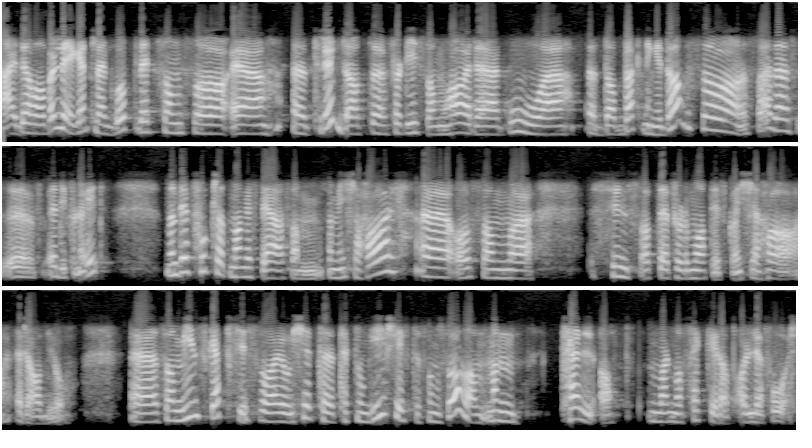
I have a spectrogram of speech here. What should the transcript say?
Nei, det har vel egentlig gått litt sånn som jeg trodde, at for de som har god DAB-dekning i dag, så, så er, det, er, de fornøyd. Men det er fortsatt mange steder som, som ikke har, og som syns at det er problematisk å ikke ha radio. Så min skepsis var jo ikke til teknologiskiftet som sådan, men til at man må sikre at alle får.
